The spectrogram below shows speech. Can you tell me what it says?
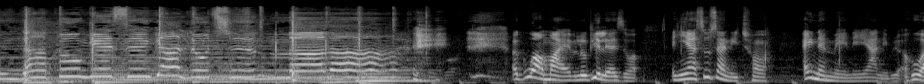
င်းသာပုံငယ်စင်ကလို့ချင်မလားအခုအမှားရဘလို့ဖြစ်လဲဆိုတော့ အရင်ကစုဆန်နေချွန်အဲ့နာမည်နဲ့ကနေပြီးတော့အခုက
